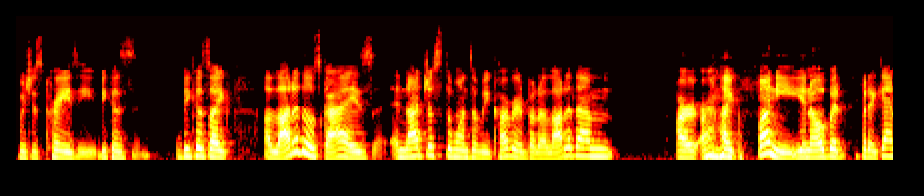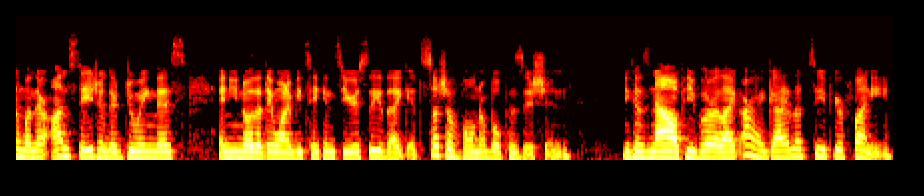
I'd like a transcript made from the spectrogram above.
which is crazy because because like a lot of those guys, and not just the ones that we covered, but a lot of them are are like funny, you know, but but again when they're on stage and they're doing this and you know that they want to be taken seriously, like it's such a vulnerable position because now people are like, "All right, guy, let's see if you're funny."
